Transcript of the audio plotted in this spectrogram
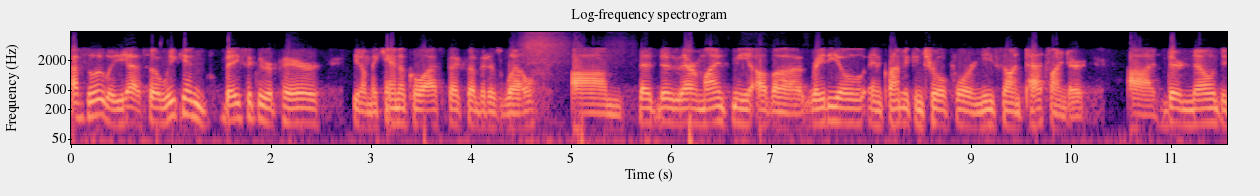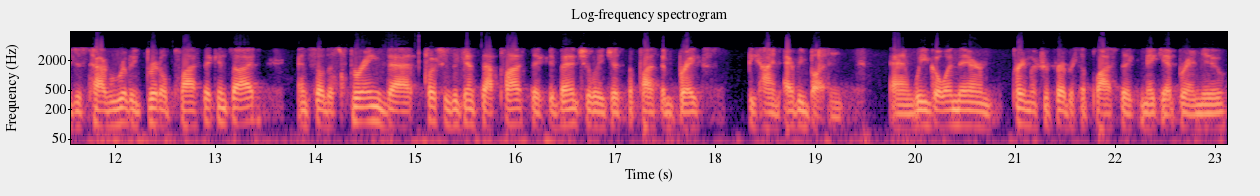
Absolutely, yeah. So we can basically repair, you know, mechanical aspects of it as well. Um, that, that reminds me of a radio and climate control for a Nissan Pathfinder. Uh, they're known to just have really brittle plastic inside, and so the spring that pushes against that plastic, eventually, just the plastic breaks behind every button. And we go in there and pretty much refurbish the plastic, make it brand new,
